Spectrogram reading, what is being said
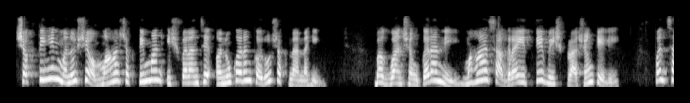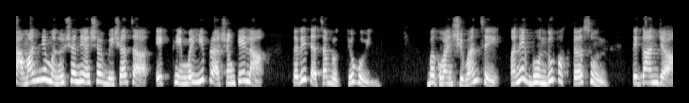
शक्तिहीन मनुष्य महाशक्तिमान ईश्वरांचे अनुकरण करू शकणार नाही. भगवान शंकरांनी महासागरा इतके विष प्राशन केले. पण सामान्य मनुष्याने अशा विषाचा एक थेंबही प्राशन केला तरी त्याचा मृत्यू होईल. भगवान शिवांचे अनेक भोंदू भक्त असून ते गांजा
